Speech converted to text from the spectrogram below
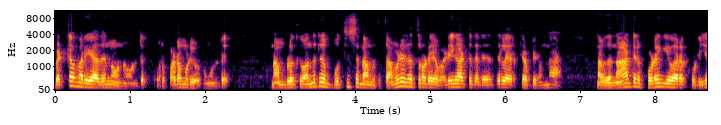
வெட்க மரியாதைன்னு ஒன்று உண்டு ஒரு படமொழி ஒன்று உண்டு. நம்மளுக்கு வந்துட்டு புத்திச நமது தமிழினத்தினுடைய வழிகாட்டுதல் எதில் இருக்குது அப்படின்னா நமது நாட்டில் புழங்கி வரக்கூடிய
